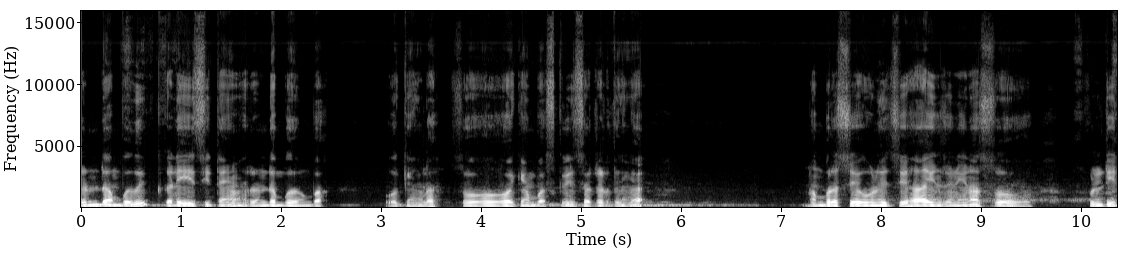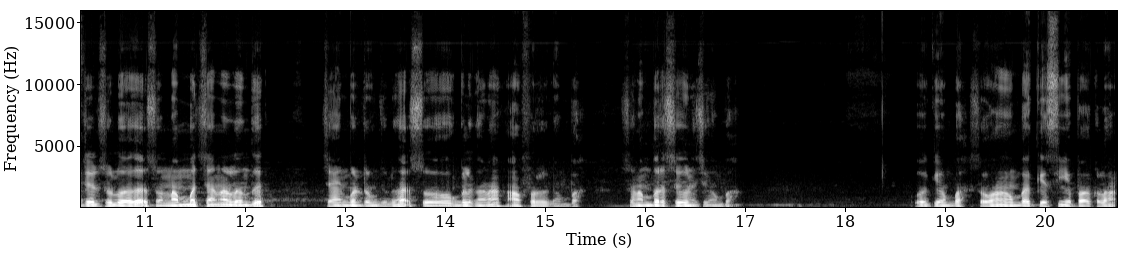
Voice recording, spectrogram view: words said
ரெண்டு ஐம்பது கடைசி டைம் ரெண்டு ஐம்பதுப்பா ஓகேங்களா? ஸோ ஓகேப்பா ஸ்க்ரீன்ஷாட் எடுத்துக்கோங்க. நம்பரை சேவ் பண்ணி வச்சு ஹாய்ன்னு சொன்னீங்கன்னா ஸோ ஃபுல் டீட்டெயில் சொல்லுவாங்க. ஸோ நம்ம சேனல் வந்து ஜாயின் பண்ணுறோம்னு சொல்லுங்கள் ஸோ உங்களுக்கான ஆஃபர் இருக்கும்பா ஸோ நம்பரை சேவ் பண்ணி ஓகேம்பா ஸோ வாங்கம்பா கெஸ்ஸிங்கை பார்க்கலாம்.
